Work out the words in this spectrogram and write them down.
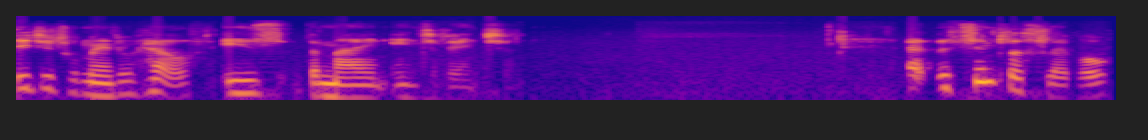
digital mental health is the main intervention. At the simplest level,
